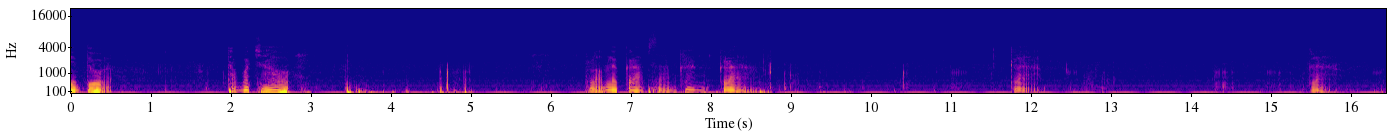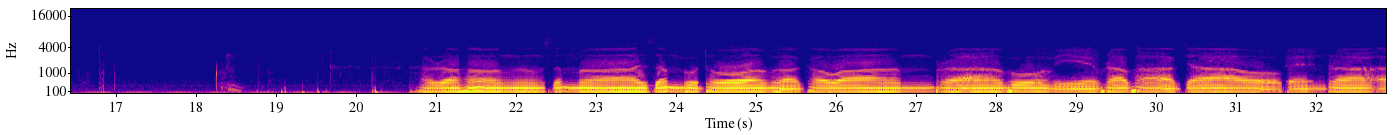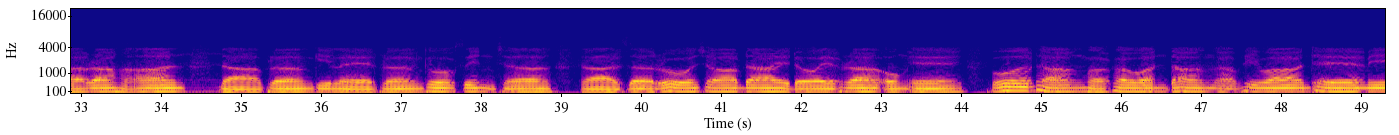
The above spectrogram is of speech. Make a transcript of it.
เตรียมตัวทำวัดเช้า พร้อมแล้วกราบสามครั้ง กราบ กราบ กราบ อรหังสัมมาสัมพุทโธภะคะวาพระผู้มีพระภาคเจ้า เป็นพระอรหันต์ดาเพลิงกิเลสเพลิงทุกสิ้นเชิงตรัสรู้ชอบได้โดยพระองค์เองพุทธังภะคะวันตังอภิวาเทมิ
